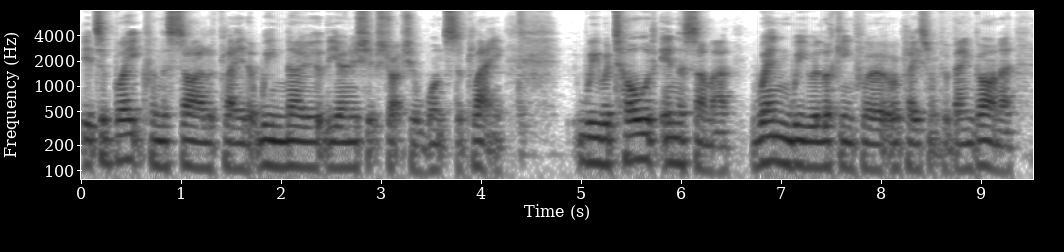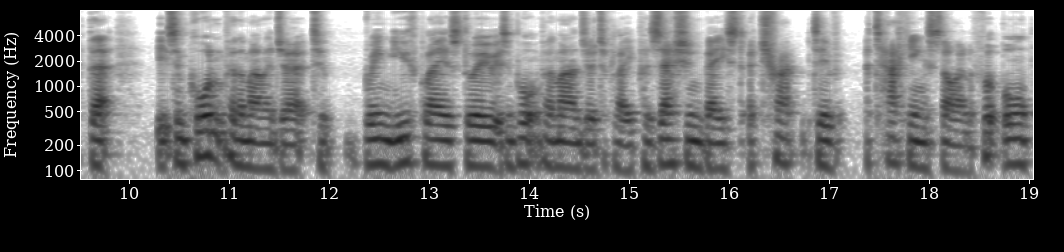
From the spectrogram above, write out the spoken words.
it's a break from the style of play that we know that the ownership structure wants to play. We were told in the summer when we were looking for a replacement for Ben Garner that it's important for the manager to bring youth players through. It's important for the manager to play possession based, attractive, attacking style of football.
